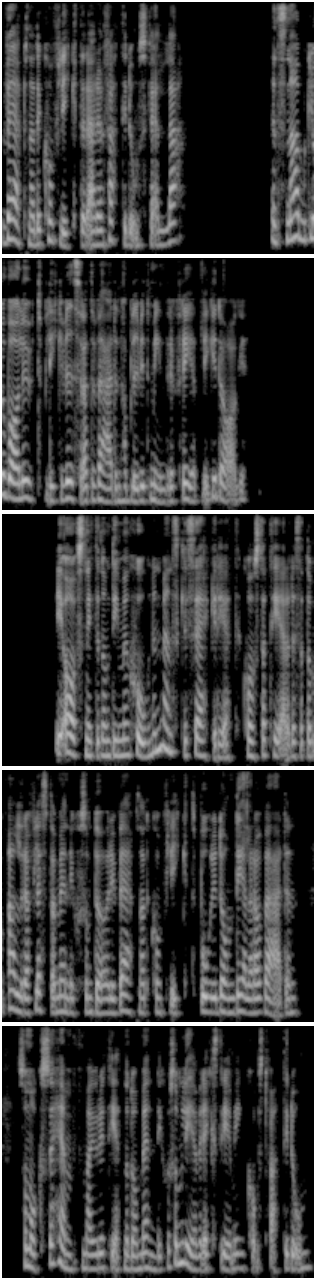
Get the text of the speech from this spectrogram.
Väpnade konflikter är en fattigdomsfälla. En snabb global utblick visar att världen har blivit mindre fredlig idag. I avsnittet om dimensionen mänsklig säkerhet konstaterades att de allra flesta människor som dör i väpnad konflikt bor i de delar av världen som också är hem för majoriteten av de människor som lever i extrem inkomstfattigdom.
